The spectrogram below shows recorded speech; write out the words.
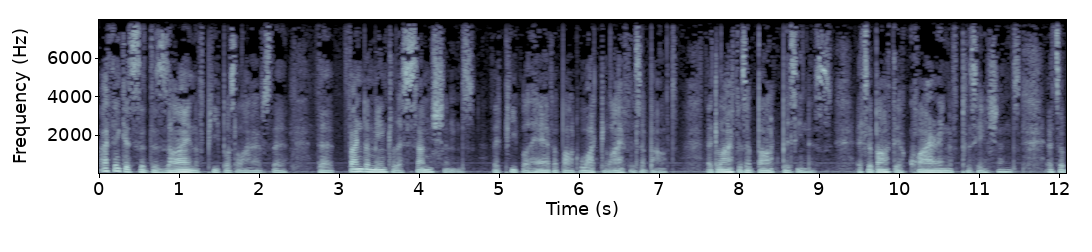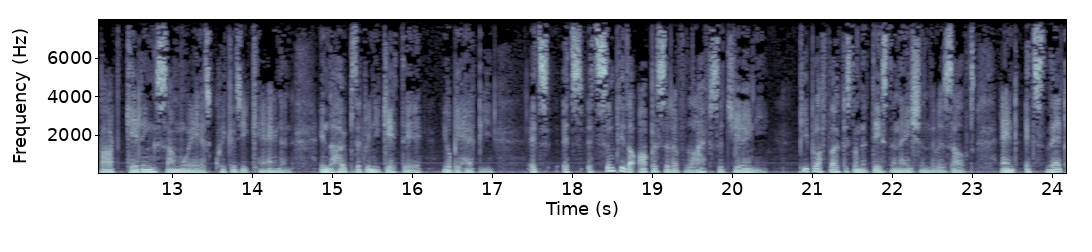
I think it's the design of people's lives, the the fundamental assumptions that people have about what life is about. That life is about busyness. It's about the acquiring of possessions. It's about getting somewhere as quick as you can and in the hopes that when you get there, you'll be happy. It's, it's, it's simply the opposite of life's a journey. People are focused on the destination, the result, and it's that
